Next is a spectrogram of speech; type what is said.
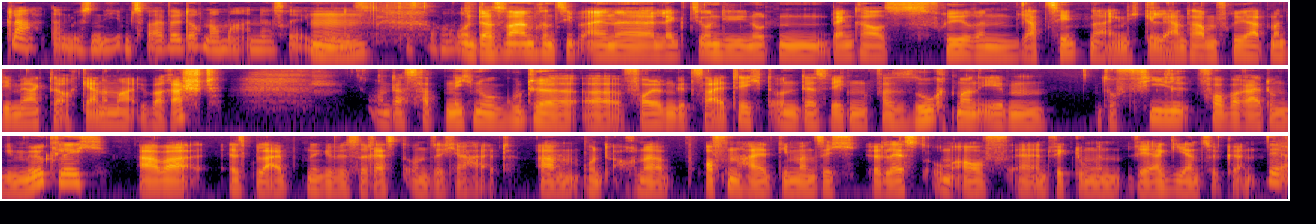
Klar, dann müssen die im Zweifel doch nochmal anders reagieren. Mhm. Das, das Und das war im Prinzip eine Lektion, die die Notenbanker aus früheren Jahrzehnten eigentlich gelernt haben. Früher hat man die Märkte auch gerne mal überrascht. Und das hat nicht nur gute äh, Folgen gezeitigt und deswegen versucht man eben so viel Vorbereitung wie möglich, aber es bleibt eine gewisse Restunsicherheit ähm, und auch eine Offenheit, die man sich äh, lässt, um auf äh, Entwicklungen reagieren zu können. Ja.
